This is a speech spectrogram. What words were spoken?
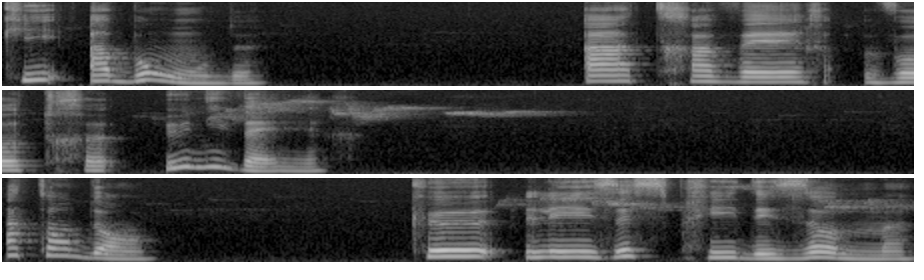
qui abonde à travers votre univers, attendant que les esprits des hommes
